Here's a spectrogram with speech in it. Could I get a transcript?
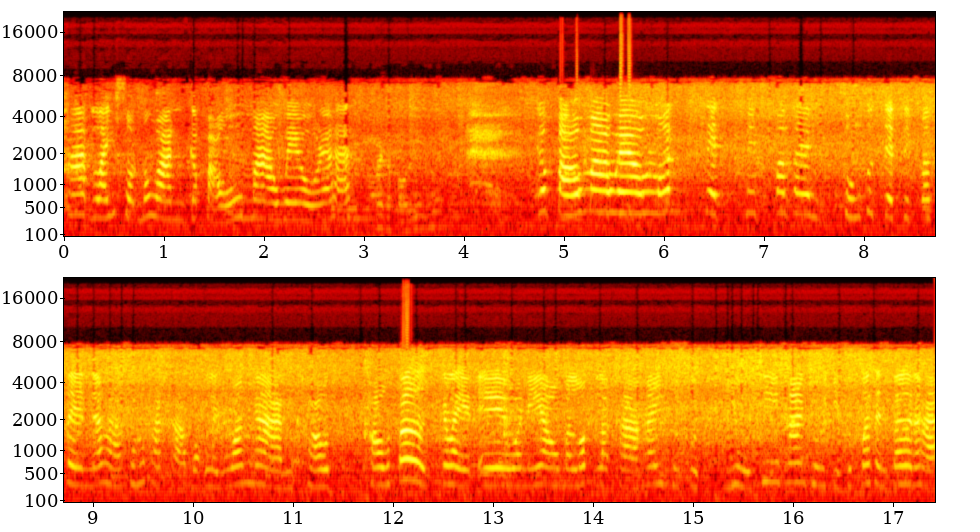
พลาดไลฟ์สดเมื่อวานกระเป๋ามาเวลนะคะไม่กระเป๋าเรื่องนี้กระเป๋ามาเวลลด 70%สูงสุด 70%นะคะ คุณลูกค้าขาบอกเลยว่างานเคาเคาน์เตอร์เกรด A วันนี้เอามาลดราคาให้สุดๆ อยู่ที่ห้างชูวิกิจซุปเปอร์เซ็นเตอร์นะคะ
